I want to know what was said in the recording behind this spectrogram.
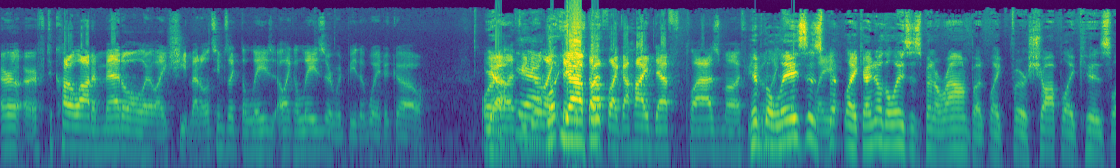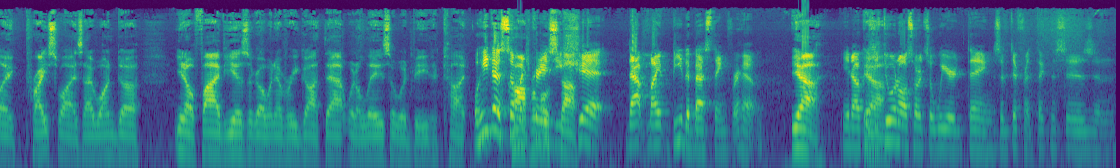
or, or to cut a lot of metal or like sheet metal, it seems like the laser, like a laser, would be the way to go. Or Yeah. if Yeah. you're doing like Well, yeah, stuff, but- like a high def plasma. If you're Have the like, mixed lasers plate. been, like I know the laser's been around, but like for a shop like his, like price wise, I wonder, you know, five years ago, whenever he got that, what a laser would be to cut. Well, he does so much crazy stuff. shit. That might be the best thing for him. Yeah, You know, because Yeah. he's doing all sorts of weird things of different thicknesses and.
